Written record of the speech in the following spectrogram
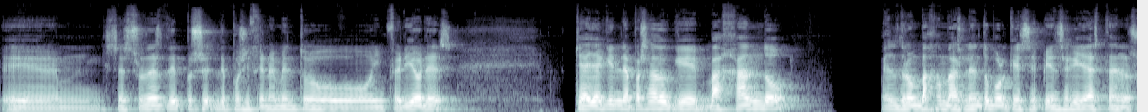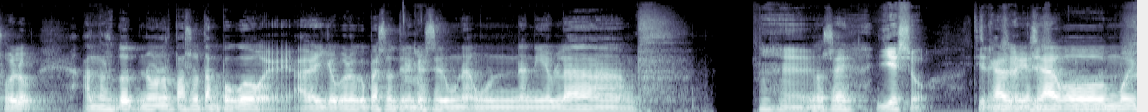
eh, sensores de, de, posicionamiento inferiores, que haya quien le ha pasado que bajando el dron baja más lento porque se piensa que ya está en el suelo. A nosotros no nos pasó tampoco, eh, a ver, yo creo que pasó tiene que ser una, una niebla, no sé. y eso. Tiene claro, que ser, algo muy,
